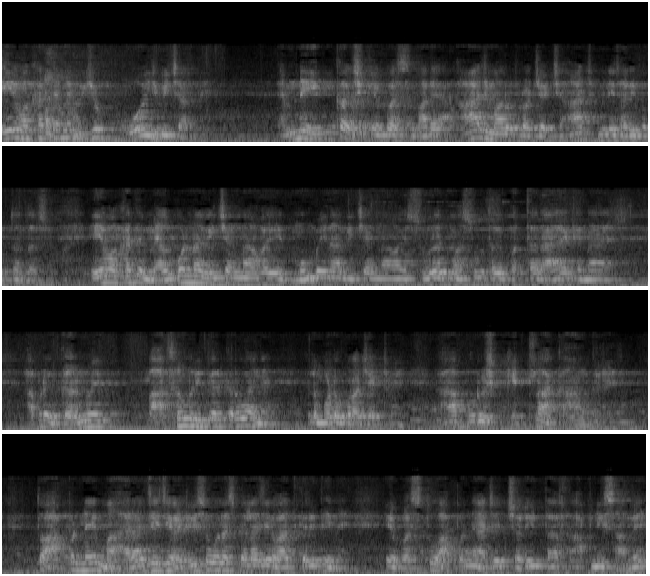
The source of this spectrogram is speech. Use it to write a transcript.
એ વખતે એમને બીજો કોઈ જ વિચાર નહીં. એમને એક જ કે બસ મારે આ જ મારો પ્રોજેક્ટ છે આઠ મિનિટ હરિભક્તોના દર્શન એ વખતે મેલબોર્નના વિચાર ના હોય, મુંબઈના વિચાર ના હોય, સુરતમાં શું થયું, પથ્થર આવ્યા કે ના આપણે ઘરનું એક બાથરૂમ રિપેર કરવું હોય ને, એટલે મોટો પ્રોજેક્ટ હોય. આ પુરુષ કેટલા કામ કરે તો આપણને મહારાજે જે અઢીસો વર્ષ પહેલા જે વાત કરી હતી ને, એ વસ્તુ આપણને આજે ચરિતાર્થ આપની સામે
